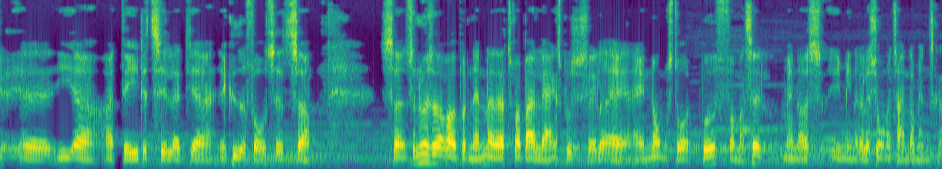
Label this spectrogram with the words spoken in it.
øh, i at, at date til, at jeg, jeg gider fortsætte, så, så, så nu er jeg så røget på den anden, og der tror jeg bare, at læringspotentialet er, er enormt stort, både for mig selv, men også i mine relationer til andre mennesker.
